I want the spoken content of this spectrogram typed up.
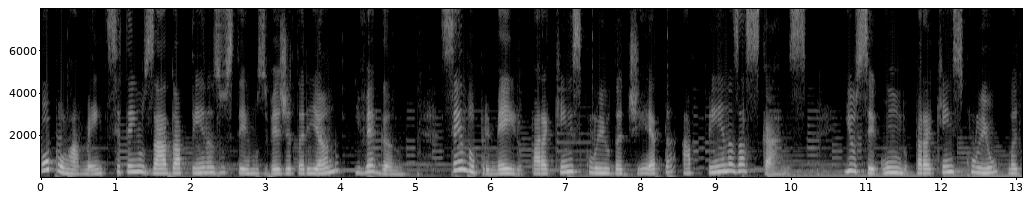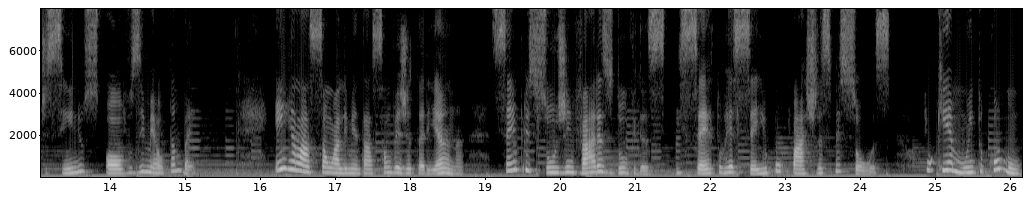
popularmente se tem usado apenas os termos vegetariano e vegano, sendo o primeiro para quem excluiu da dieta apenas as carnes, e o segundo para quem excluiu laticínios, ovos e mel também. Em relação à alimentação vegetariana, sempre surgem várias dúvidas e certo receio por parte das pessoas, o que é muito comum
